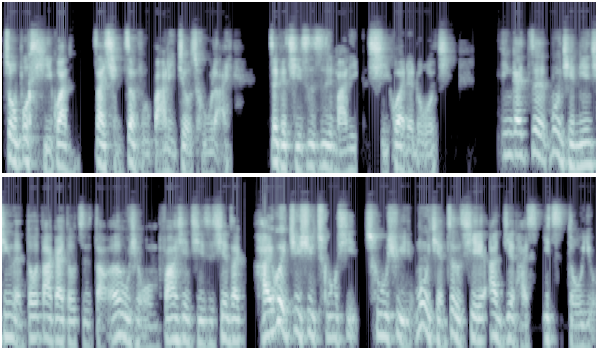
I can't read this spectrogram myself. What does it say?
做不习惯，再请政府把你救出来，这个其实是蛮奇怪的逻辑。应该这目前年轻人都大概都知道，而目前我们发现，其实现在还会继续出现出去，目前这些案件还是一直都有。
